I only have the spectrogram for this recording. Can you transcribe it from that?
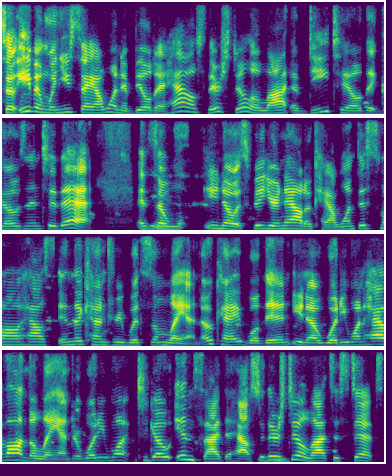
So even when you say, I want to build a house, there's still a lot of detail that goes into that. And yes. so, you know, it's figuring out, okay, I want this small house in the country with some land. Okay, well, then, you know, what do you want to have on the land or what do you want to go inside the house? So there's mm-hmm. still lots of steps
